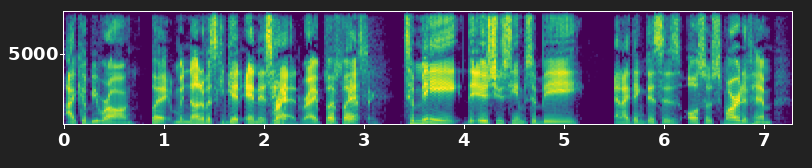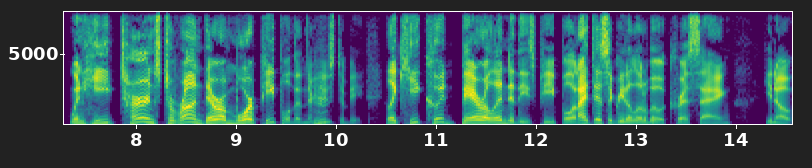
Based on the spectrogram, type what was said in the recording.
I could be wrong, but I mean, none of us can get in his Right. head, right? But Just but guessing. To me, the issue seems to be, and I think this is also smart of him, when he turns to run, there are more people than there Mm-hmm. used to be. Like he could barrel into these people, and I disagreed a little bit with Chris saying, you know,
